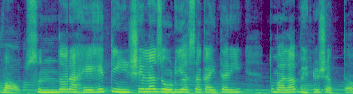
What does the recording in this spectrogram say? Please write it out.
वाव सुंदर आहे. हे तीनशेला जोडी असं काहीतरी तुम्हाला भेटू शकतं.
